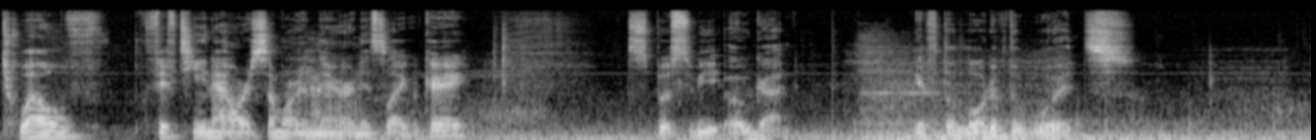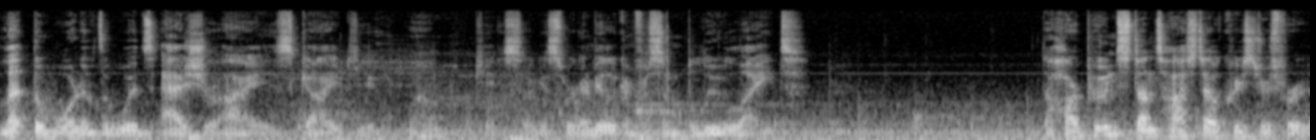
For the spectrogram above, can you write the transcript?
12, 15 hours somewhere in there, and it's like, okay, it's supposed to be. Oh god if the Lord of the Woods let the Lord of the Woods as your eyes guide you. Well, okay, so I guess we're gonna be looking for some blue light. The harpoon stuns hostile creatures for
